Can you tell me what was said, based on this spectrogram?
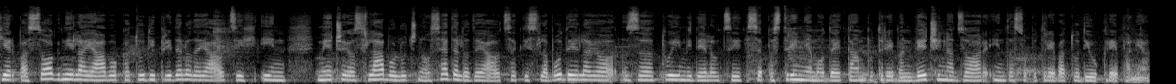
kjer pa so gnila jabolka tudi pri delodajalcih in mečejo slabo luč na vse delodajalce, ki slabo delajo z tujimi delavci, se pa strinjamo, da je tam potreben večji nadzor in da so potreba tudi ukrepanja.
